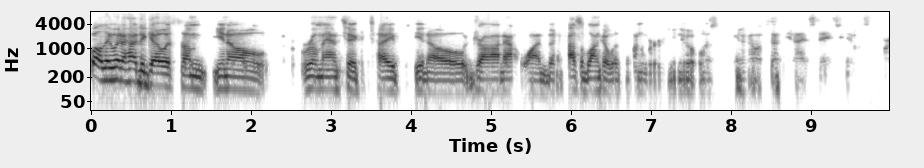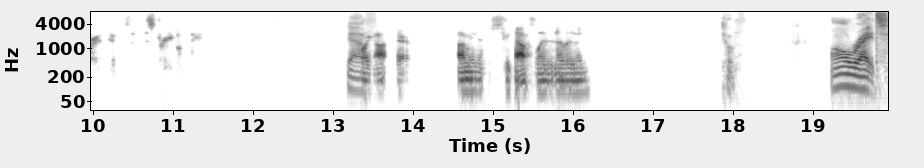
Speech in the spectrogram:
Well, they would have had to go with some, you know, romantic type, you know, drawn out one. But Casablanca was one word. You knew it was, you know, it's in the United States. You know, it was, it was a mystery Yeah. going on there. I mean, it's encapsulated everything. Cool. All right.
